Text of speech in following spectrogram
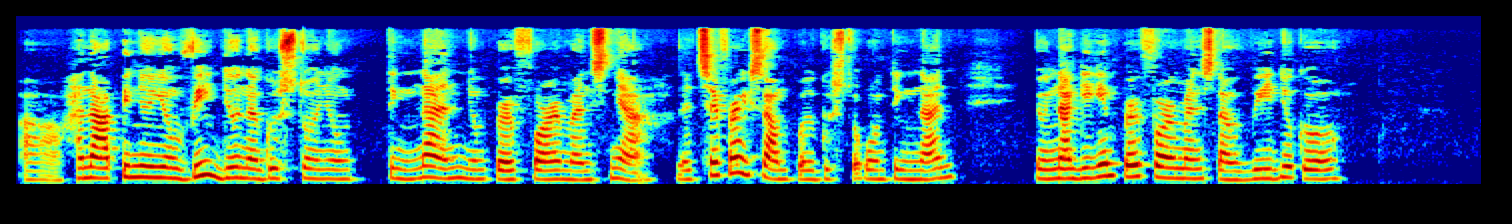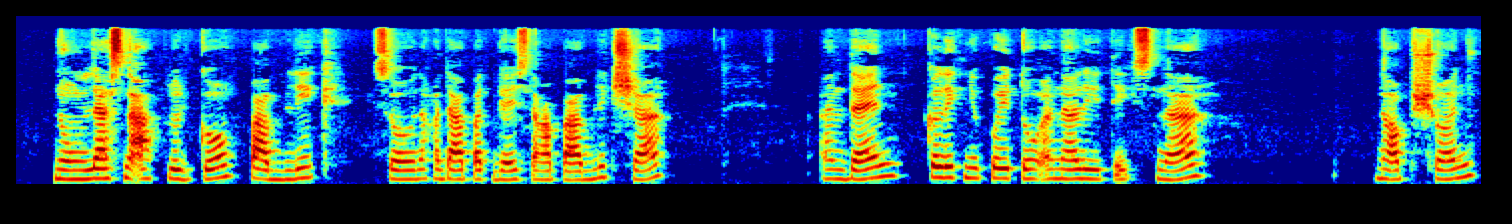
uh, hanapin nyo yung video na gusto nyong tingnan yung performance niya. Let's say for example, gusto kong tingnan yung nagiging performance ng video ko nung last na upload ko, public. So, nakadapat guys, naka-public siya. And then, click nyo po itong analytics na na option.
